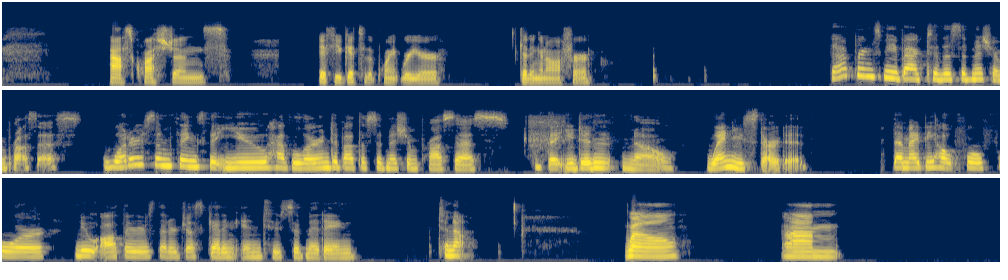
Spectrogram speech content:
ask questions if you get to the point where you're getting an offer. That brings me back to the submission process. What are some things that you have learned about the submission process that you didn't know when you started that might be helpful for new authors that are just getting into submitting to know? Well, um,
